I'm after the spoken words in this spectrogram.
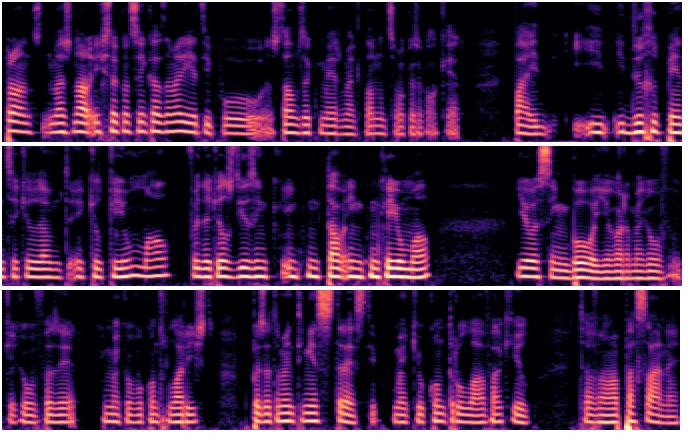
pronto, mas não, isto aconteceu em casa da Maria. Tipo, estávamos a comer McDonald's uma coisa qualquer. Pá, e, e, e de repente aquilo, aquilo caiu mal. Foi daqueles dias em que, em, que me tava, em que me caiu mal. E eu assim, boa, e agora como é que eu, o que é que eu vou fazer? Como é que eu vou controlar isto? Depois eu também tinha esse stress, tipo, como é que eu controlava aquilo? Estava a passar, né?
